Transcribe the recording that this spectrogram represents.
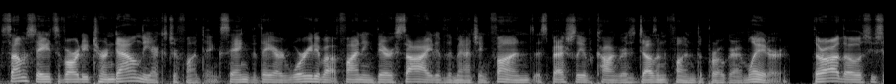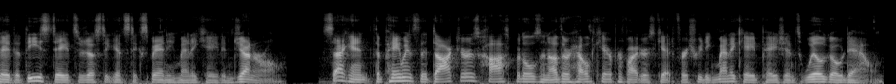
Some states have already turned down the extra funding, saying that they are worried about finding their side of the matching funds, especially if Congress doesn't fund the program later. There are those who say that these states are just against expanding Medicaid in general. Second, the payments that doctors, hospitals, and other healthcare providers get for treating Medicaid patients will go down.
